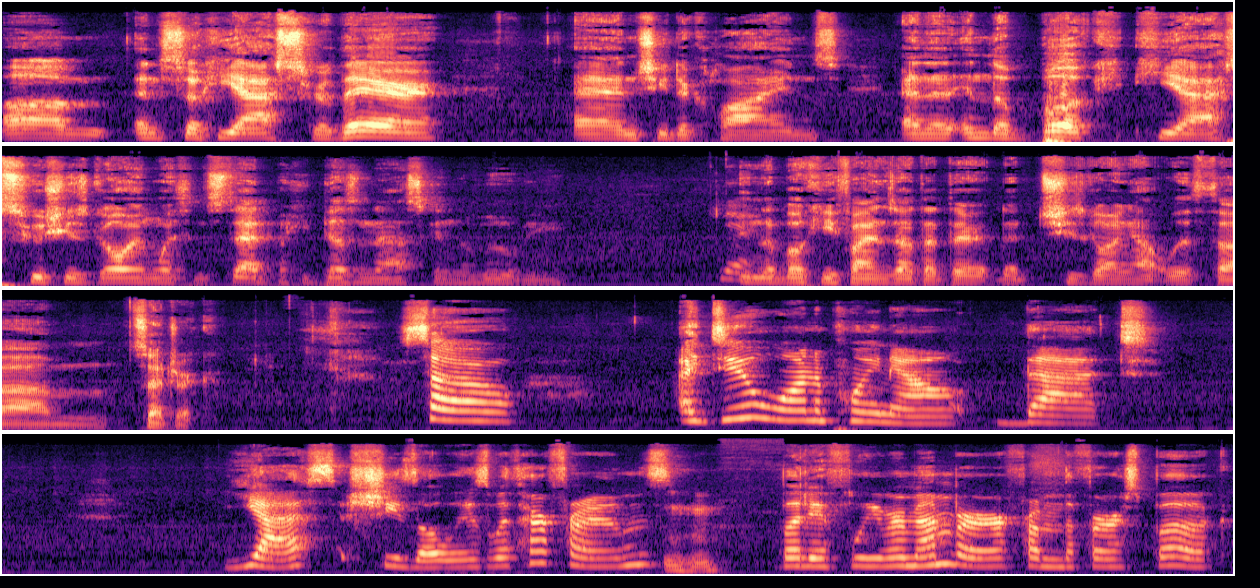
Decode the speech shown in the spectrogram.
Um, and so he asks her there, and she declines. And then in the book, he asks who she's going with instead, but he doesn't ask in the movie. Yeah. In the book, he finds out that they're that she's going out with um, Cedric. So, I do want to point out that yes, she's always with her friends, Mhm. But if we remember from the first book,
